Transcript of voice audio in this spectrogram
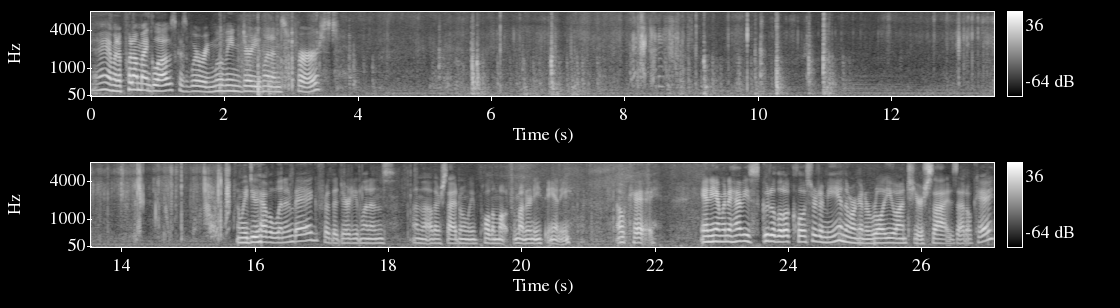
Okay, I'm going to put on my gloves because we're removing dirty linens first. And we do have a linen bag for the dirty linens on the other side when we pull them out from underneath Annie. Okay. Annie, I'm going to have you scoot a little closer to me and then we're going to roll you onto your side. Is that okay?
